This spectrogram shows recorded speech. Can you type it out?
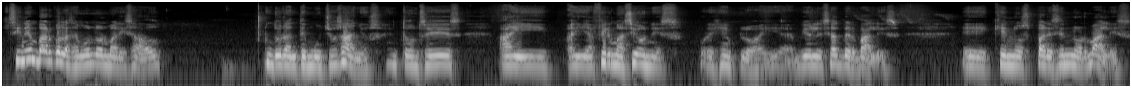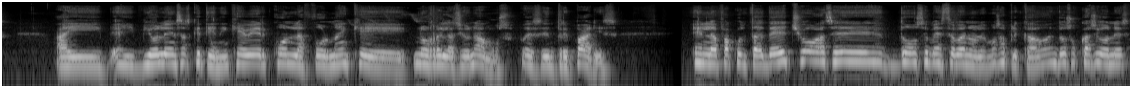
Sin embargo, las hemos normalizado durante muchos años. Entonces, hay, hay afirmaciones, por ejemplo, hay violencias verbales eh, que nos parecen normales. Hay, hay, violencias que tienen que ver con la forma en que nos relacionamos, pues entre pares. En la facultad, de hecho, hace dos semestres, bueno, lo hemos aplicado en dos ocasiones,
